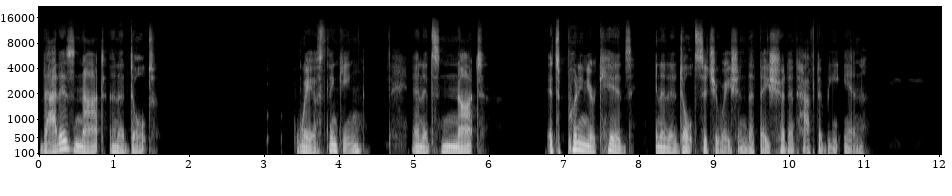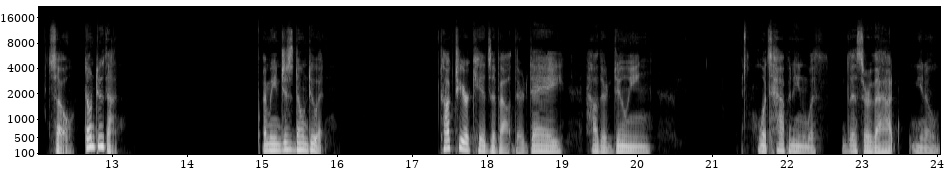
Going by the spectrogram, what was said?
That is not an adult way of thinking and it's not it's putting your kids in an adult situation that they shouldn't have to be in. So, don't do that. I mean, just don't do it. Talk to your kids about their day, how they're doing, what's happening with this or that, you know,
